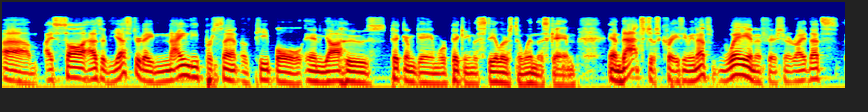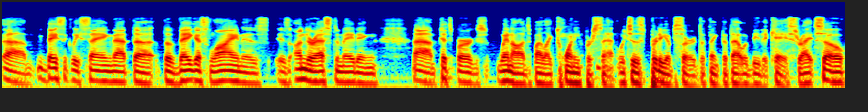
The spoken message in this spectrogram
um, I saw as of yesterday, 90% of people in Yahoo's pick'em game were picking the Steelers to win this game, and that's just crazy. I mean, that's way inefficient, right? That's uh, basically saying that the the Vegas line is is underestimating uh, Pittsburgh's win odds by like 20%, which is pretty absurd to think that that would be the case, right? So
